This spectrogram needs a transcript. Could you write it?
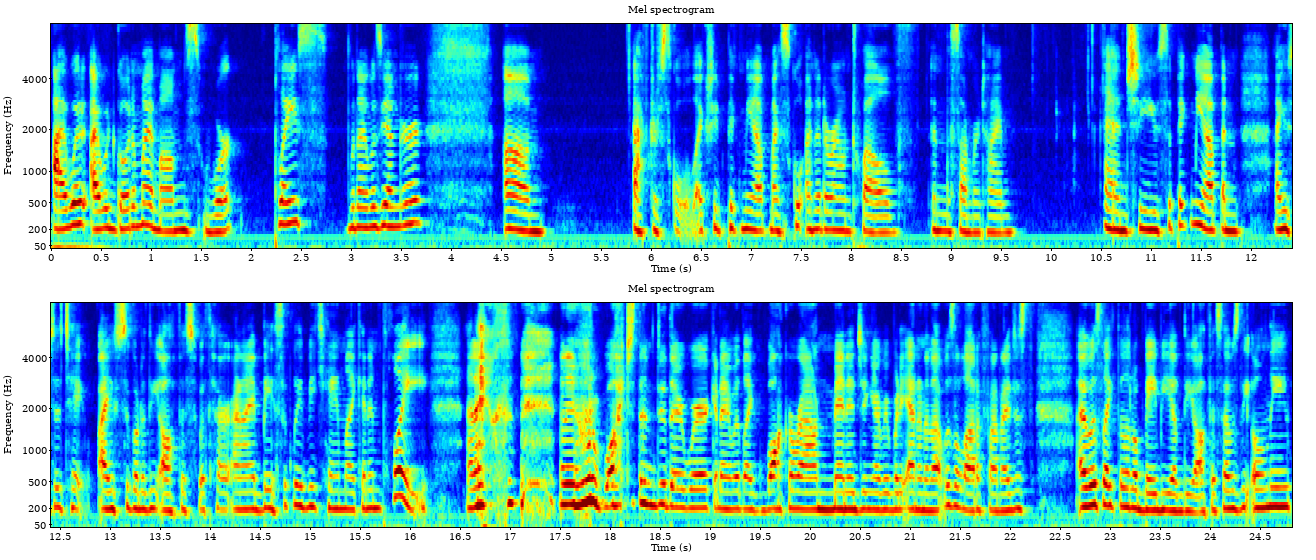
I would I would go to my mom's workplace when I was younger. Um after school. Like she'd pick me up. My school ended around 12 in the summertime. And she used to pick me up and I used to take I used to go to the office with her and I basically became like an employee. And I and I would watch them do their work and I would like walk around managing everybody. I don't know, that was a lot of fun. I just I was like the little baby of the office. I was the only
